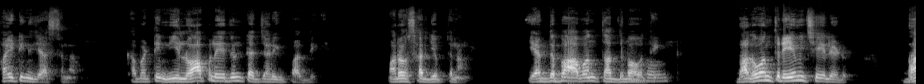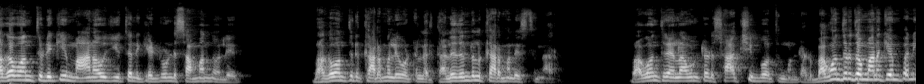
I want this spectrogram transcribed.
ఫైటింగ్ చేస్తున్నావు. కాబట్టి నీ లోపల ఏదుంటే అది జరిగిపోద్ది. మరోసారి చెప్తున్నాను. యద్భావం తద్భవతి. భగవంతుడు ఏమి చేయలేడు. భగవంతుడికి మానవ జీవితానికి ఎటువంటి సంబంధం లేదు. భగవంతుడి కర్మలు ఇవ్వటం లేదు తల్లిదండ్రులు కర్మలు ఇస్తున్నారు. భగవంతుడు ఎలా ఉంటాడు? సాక్షిభూతంగా ఉంటాడు. భగవంతుడితో మనకేం పని?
